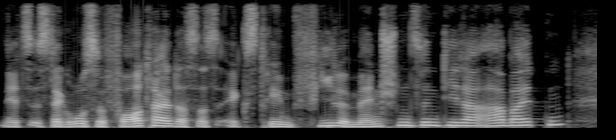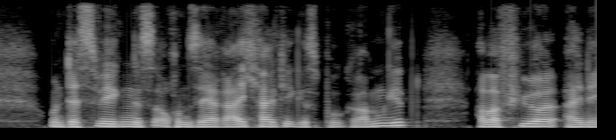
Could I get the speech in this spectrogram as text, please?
Jetzt ist der große Vorteil, dass das extrem viele Menschen sind, die da arbeiten und deswegen es auch ein sehr reichhaltiges Programm gibt. Aber für eine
